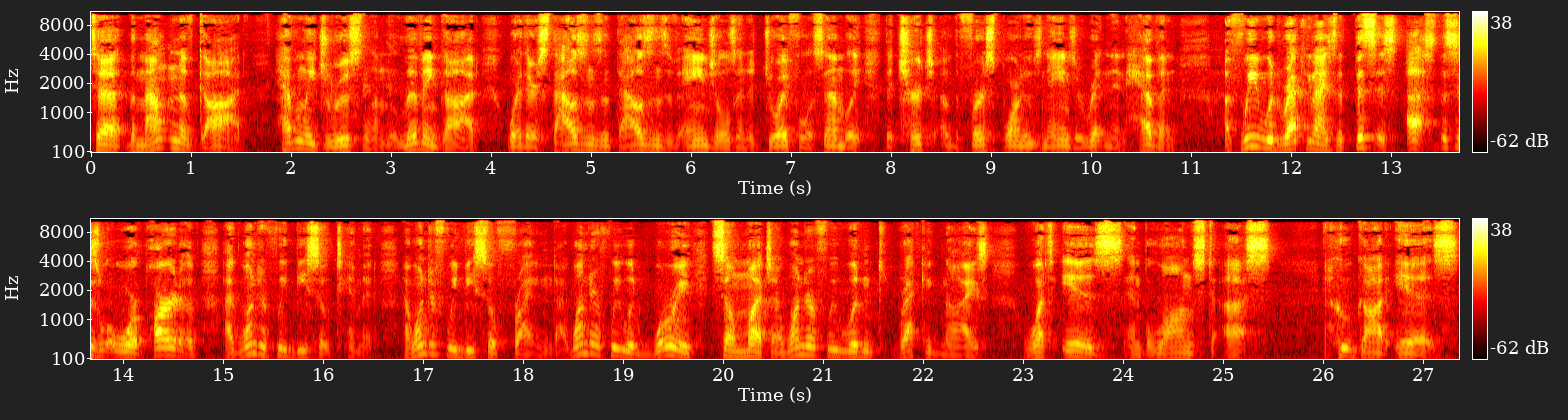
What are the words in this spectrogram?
to the mountain of God, heavenly Jerusalem, the living God, where there's thousands and thousands of angels in a joyful assembly, the church of the firstborn whose names are written in heaven, if we would recognize that this is us, this is what we're a part of, I wonder if we'd be so timid. I wonder if we'd be so frightened. I wonder if we would worry so much. I wonder if we wouldn't recognize what is and belongs to us and who God is.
